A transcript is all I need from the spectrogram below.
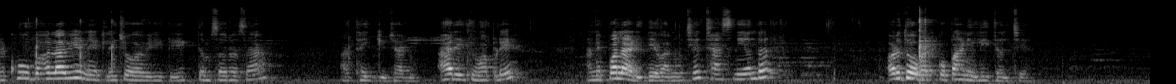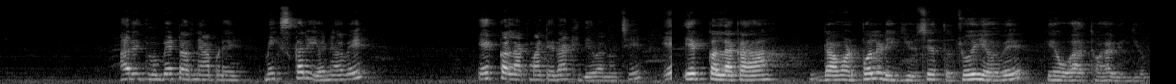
આપણે ખૂબ હલાવીએ ને એટલે જો આવી રીતે એકદમ સરસ આ આ થઈ ગયું જાડું. આ રીતનું આપણે આને પલાળી દેવાનું છે છાશની અંદર. અડધો વાટકો પાણી લીધેલ છે. આ રીતનું બેટરને આપણે મિક્સ કરી અને હવે એક કલાક માટે રાખી દેવાનું છે. એક કલાક આ દાવણ પલળી ગયું છે, તો જોઈએ હવે કેવો હાથો આવી ગયો.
